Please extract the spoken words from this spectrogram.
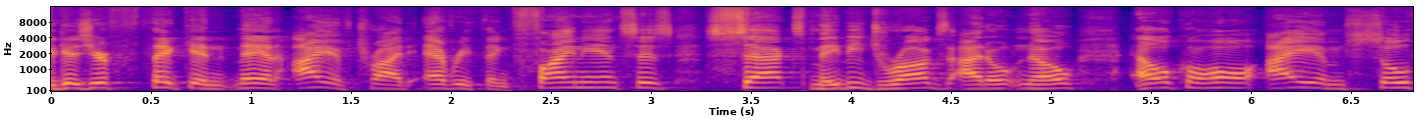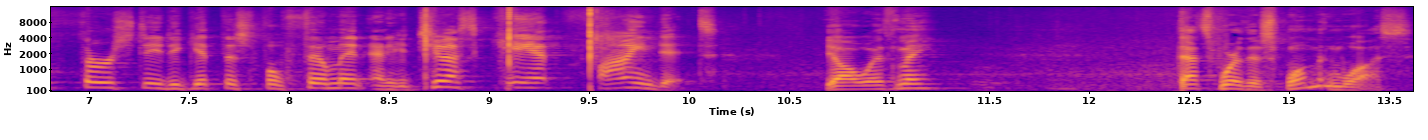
because you're thinking, man, I have tried everything finances, sex, maybe drugs, I don't know, alcohol. I am so thirsty to get this fulfillment and you just can't find it. Y'all with me? That's where this woman was.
